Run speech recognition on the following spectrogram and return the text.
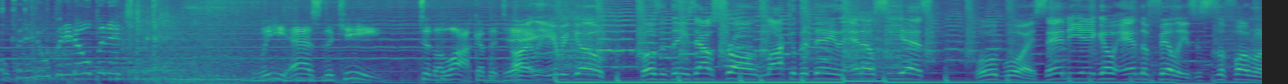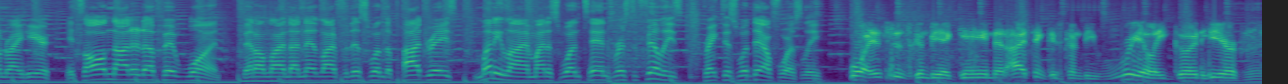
Open it, open it, open it. Lee has the key to the lock of the day. All right, Lee, here we go. Closing things out strong. Lock of the day, the NLCS. Oh boy, San Diego and the Phillies. This is a fun one right here. It's all knotted up at one. BetOnline.net line for this one. The Padres money line minus 110 versus the Phillies. Break this one down for us, Lee. Boy, this is going to be a game that I think is going to be really good here. Mm-hmm.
